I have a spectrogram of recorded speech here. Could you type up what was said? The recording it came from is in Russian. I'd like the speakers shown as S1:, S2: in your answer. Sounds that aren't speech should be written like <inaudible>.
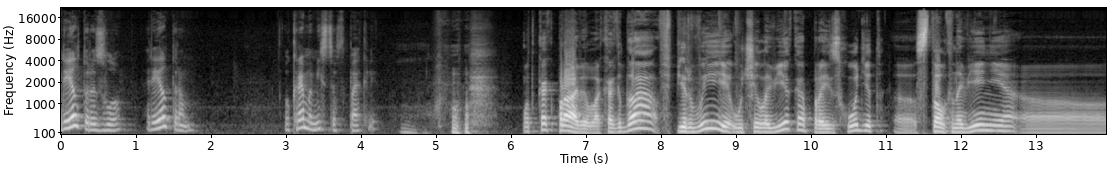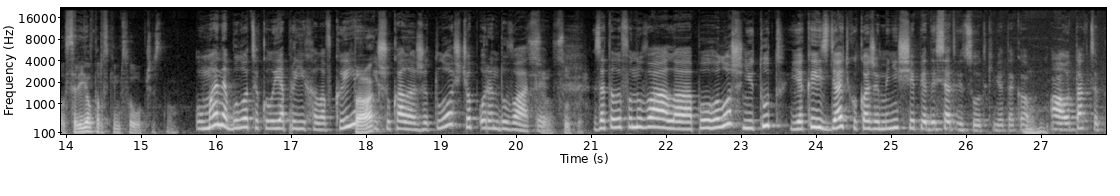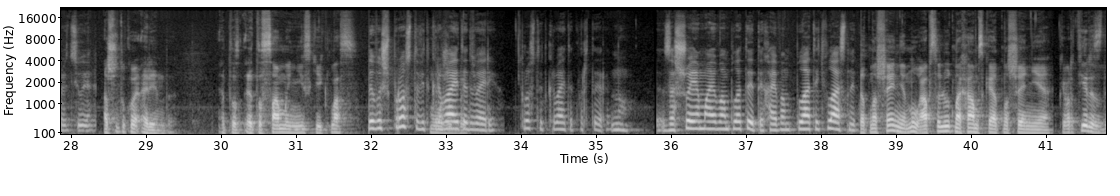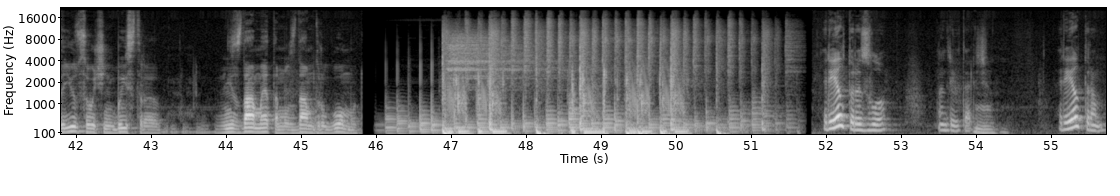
S1: Ріелтори зло. Ріелторам окреме місце в пеклі.
S2: Вот как правило, когда впервые у человека происходит э, столкновение э, с риэлторским сообществом.
S1: У мене було це, коли я приїхала в Київ
S2: Так.
S1: і шукала житло, щоб орендувати.
S2: Все, супер.
S1: Зателефонувала по оголошенню, і тут якийсь дядько каже, мені ще 50%. Я така, а отак це працює.
S2: А что такое аренда? Это, это самый низкий класс.
S1: Де ви ж просто відкриваєте
S2: бути.
S1: двері, просто відкриваєте квартири. Ну за що я маю вам платити? Хай вам платить власник.
S2: Отношения, ну, абсолютно хамское отношение. Квартиры сдаются очень быстро. Не сдам этому, сдам другому.
S1: Ріелтори зло, Андрій Віталійович. Ріелторам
